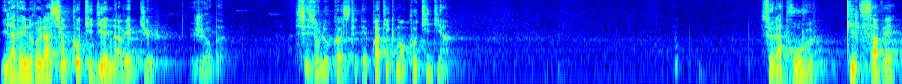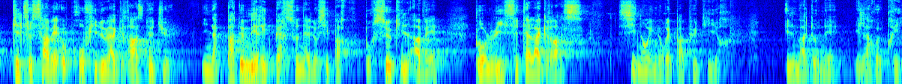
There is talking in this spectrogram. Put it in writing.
Il avait une relation quotidienne avec Dieu, Job. Ses holocaustes étaient pratiquement quotidiens. Cela prouve qu'il savait, qu'il se savait au profit de la grâce de Dieu. Il n'a pas de mérite personnel aussi pour ceux qu'il avait. Pour lui, c'était la grâce. Sinon, il n'aurait pas pu dire Il m'a donné, il a repris,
